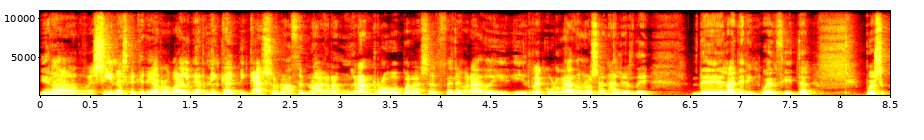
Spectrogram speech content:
y era Resines que quería robar el Guernica de Picasso, ¿no? Hacer una gran- un gran robo para ser celebrado y, y recordado en los anales de, de la delincuencia y tal. Pues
